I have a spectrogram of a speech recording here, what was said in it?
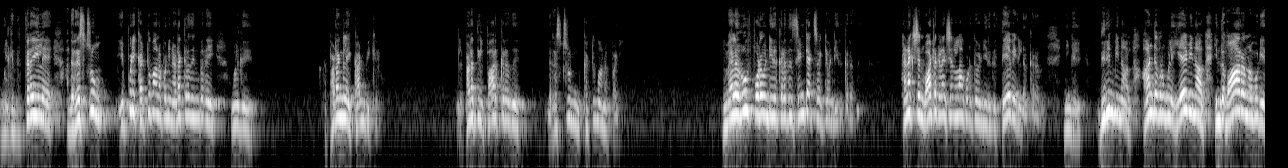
உங்களுக்கு இந்த திரையில் அந்த ரெஸ்ட் ரூம் எப்படி கட்டுமான பணி நடக்கிறது என்பதை உங்களுக்கு அந்த படங்களை காண்பிக்கிறோம். நீங்கள் படத்தில் பார்க்கிறது இந்த ரெஸ்ட் ரூம் கட்டுமான பணி. மேலே ரூஃப் போட வேண்டியிருக்கிறது சின்டாக்ஸ் வைக்க வேண்டியிருக்கிறது. கனெக்ஷன் வாட்டர் கனெக்ஷன்லாம் கொடுக்க வேண்டியிருக்கு தேவைகள் இருக்கிறது. நீங்கள் விரும்பினால் ஆண்டவர் உங்களை ஏவினால் இந்த வாரம் நம்முடைய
